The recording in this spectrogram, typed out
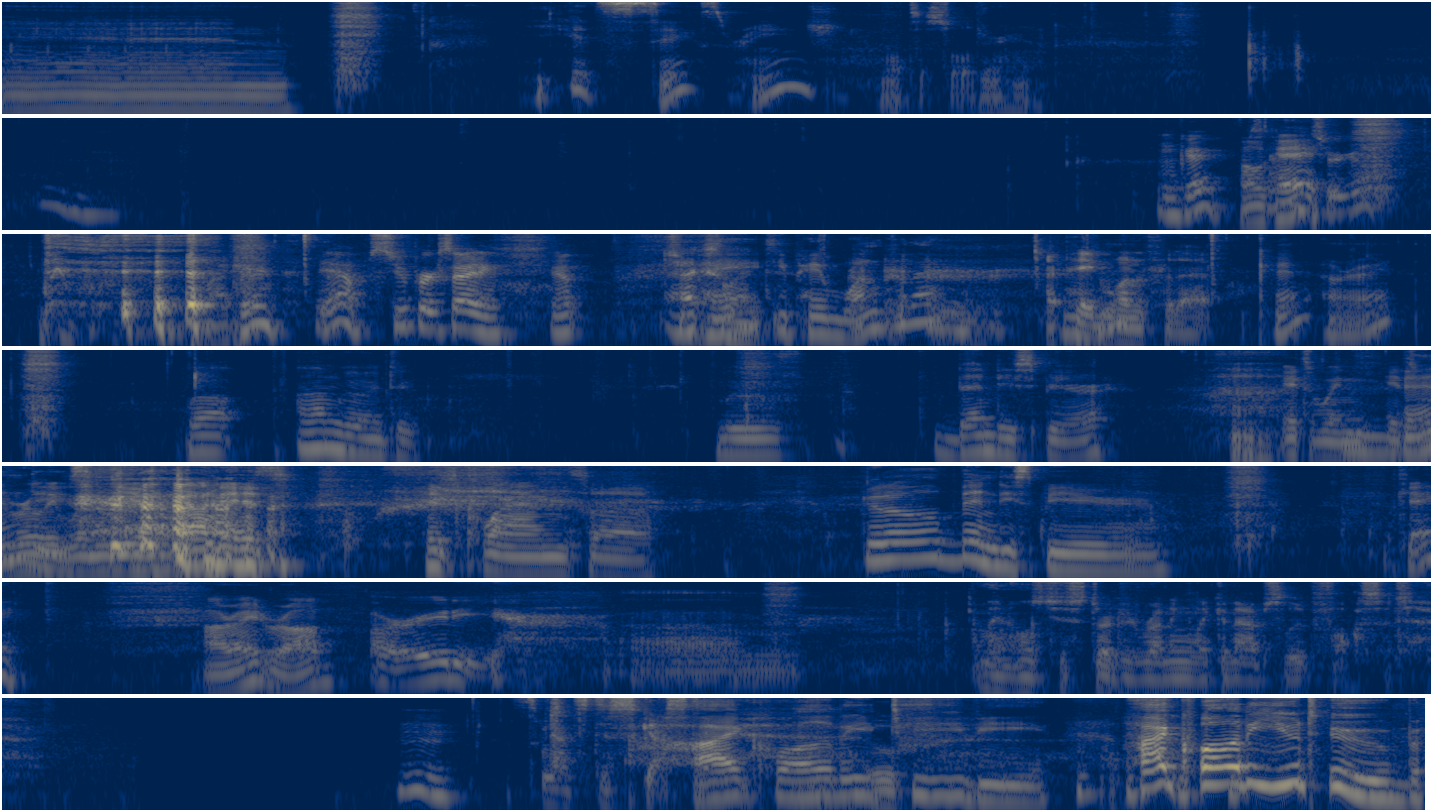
in. You get six range? What's a soldier here? Okay. Okay. So, here we go. My turn. Yeah, super exciting. Yep. You pay, Excellent. you pay one for that? I paid one for that. Okay, alright. Well, I'm going to move Bendy Spear. It's win. It's really Bendy windy on his his clan's. Uh, Good old bendy spear. okay. All right, Rob. Alrighty. My nose just started running like an absolute faucet. Hmm. That's disgusting. High quality Oof. TV. High quality YouTube.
